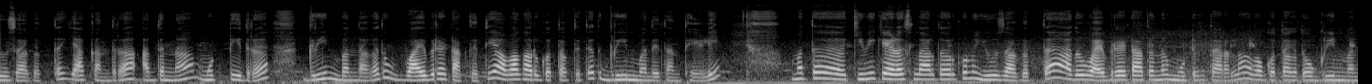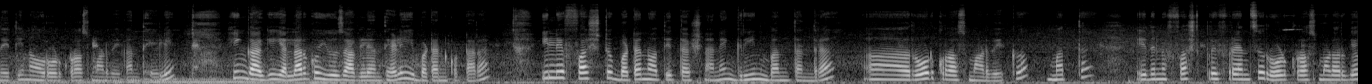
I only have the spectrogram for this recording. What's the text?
ಯೂಸ್ ಆಗುತ್ತೆ. ಯಾಕಂದ್ರೆ ಅದನ್ನು ಮುಟ್ಟಿದ್ರೆ ಗ್ರೀನ್ ಬಂದಾಗ ಅದು ವೈಬ್ರೇಟ್ ಆಗ್ತೈತಿ. ಅವಾಗ ಅವ್ರಿಗೆ ಗೊತ್ತಾಗ್ತೈತಿ ಅದು ಗ್ರೀನ್ ಬಂದೈತೆ ಅಂತ ಹೇಳಿ. ಮತ್ತು ಕಿವಿ ಕೇಳಿಸ್ಲಾರ್ದವ್ರಿಗೂ ಯೂಸ್ ಆಗುತ್ತೆ. ಅದು ವೈಬ್ರೇಟ್ ಆತಂದ್ರೆ ಮುಟ್ಟಿರ್ತಾರಲ್ಲ, ಅವಾಗ ಗೊತ್ತಾಗುತ್ತೆ ಓ ಗ್ರೀನ್ ಬಂದೈತಿ, ನಾವು ರೋಡ್ ಕ್ರಾಸ್ ಮಾಡ್ಬೇಕಂತ ಹೇಳಿ. ಹೀಗಾಗಿ ಎಲ್ಲರಿಗೂ ಯೂಸ್ ಆಗಲಿ ಅಂಥೇಳಿ ಈ ಬಟನ್ ಕೊಟ್ಟಾರ. ಇಲ್ಲಿ ಫಸ್ಟ್ ಬಟನ್ ಒತ್ತಿದ ತಕ್ಷಣವೇ ಗ್ರೀನ್ ಬಂತಂದ್ರೆ ರೋಡ್ ಕ್ರಾಸ್ ಮಾಡಬೇಕು. ಮತ್ತು ಇದನ್ನು ಫಸ್ಟ್ ಪ್ರಿಫರೆನ್ಸ್ ರೋಡ್ ಕ್ರಾಸ್ ಮಾಡೋರಿಗೆ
